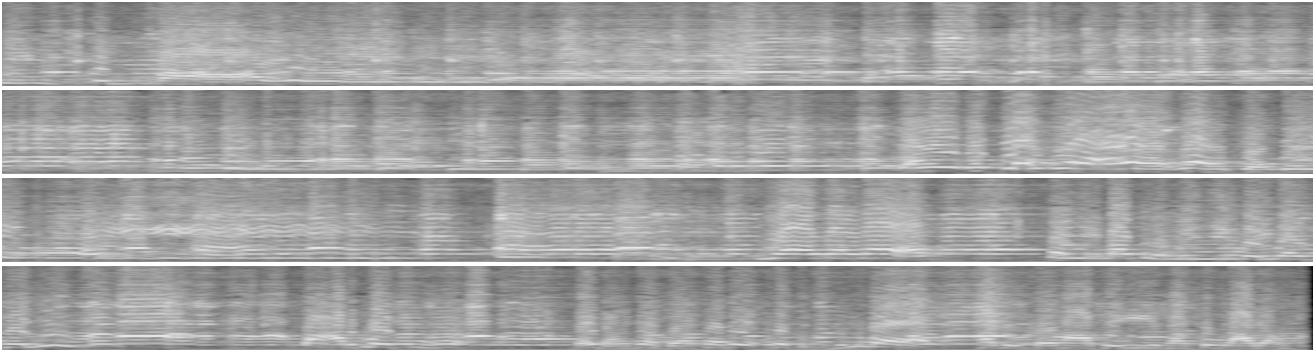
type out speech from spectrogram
进城吧马。小兵，我往那北马东门一位元帅，话不多说，在当下说在来到了东门外，他就在马背上手打两炮，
